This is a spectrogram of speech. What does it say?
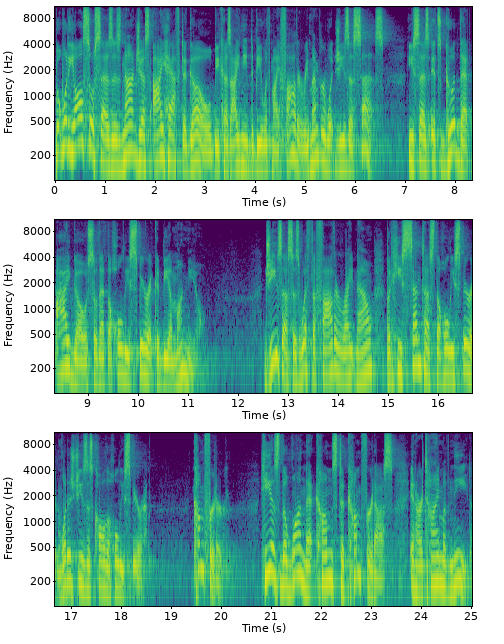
But what he also says is not just, I have to go because I need to be with my Father. Remember what Jesus says. He says, It's good that I go so that the Holy Spirit could be among you. Jesus is with the Father right now, but He sent us the Holy Spirit. And what does Jesus call the Holy Spirit? Comforter. He is the one that comes to comfort us in our time of need.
